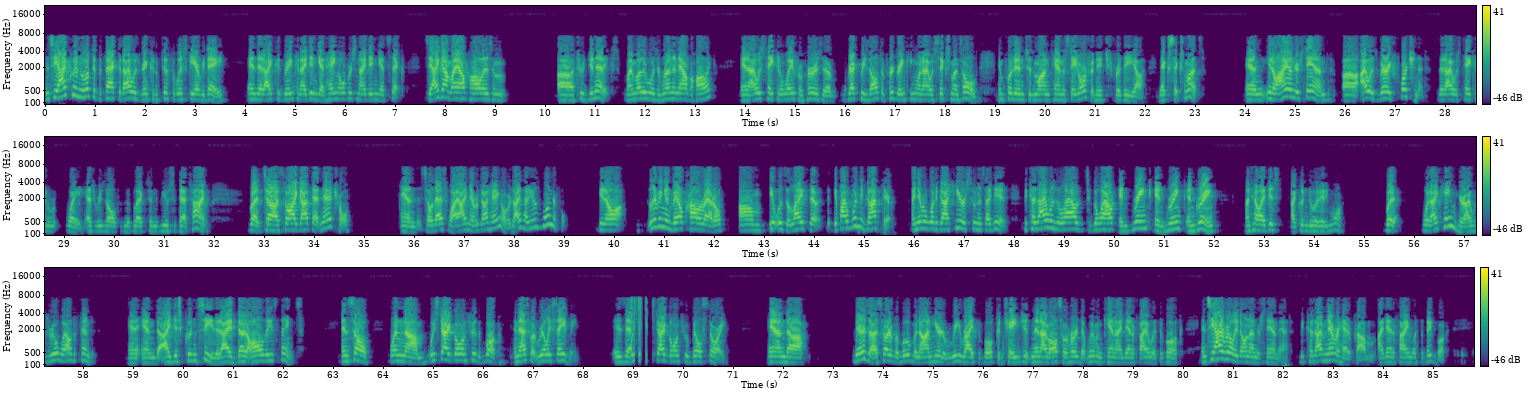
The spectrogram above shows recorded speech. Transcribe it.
And see, I couldn't look at the fact that I was drinking a fifth of whiskey every day, and that I could drink and I didn't get hangovers and I didn't get sick. See, I got my alcoholism uh, through genetics. My mother was a running alcoholic, and I was taken away from her as a direct result of her drinking when I was six months old and put into the Montana State Orphanage for the uh, next six months. And, you know, I understand, uh, I was very fortunate that I was taken away as a result of neglect and abuse at that time. But, uh, so I got that natural. And so that's why I never got hangovers. I thought it was wonderful. You know, living in Vail, Colorado, um, it was a life that if I wouldn't have got there, I never would have got here as soon as I did because I was allowed to go out and drink and drink and drink until I just I couldn't do it anymore. But when I came here, I was real well defended. And, and I just couldn't see that I had done all these things. And so, when um, we started going through the book, and that's what really saved me, is that we started going through Bill's story. And uh, there's a sort of a movement on here to rewrite the book and change it. And then I've also heard that women can't identify with the book. And see, I really don't understand that because I've never had a problem identifying with the big book.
